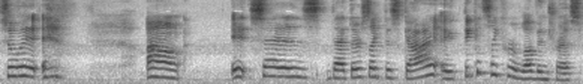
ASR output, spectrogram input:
So it, um, it says that there's like this guy. I think it's like her love interest,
